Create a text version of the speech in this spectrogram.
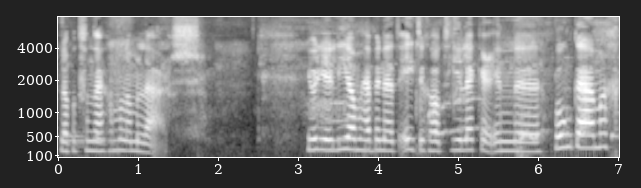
loop ik vandaag allemaal aan mijn laars. Jordi en Liam hebben net eten gehad hier lekker in de woonkamer.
